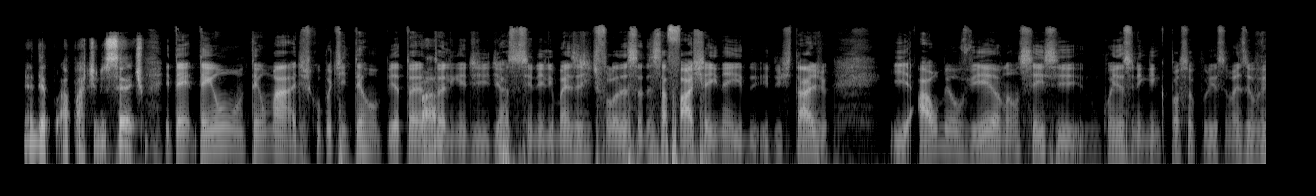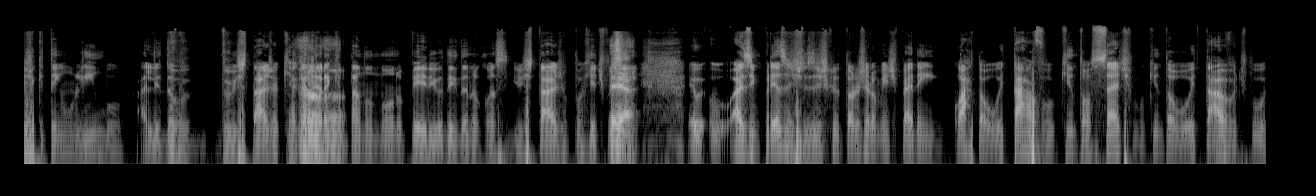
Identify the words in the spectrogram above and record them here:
É, A partir do sétimo. E tem, tem, um, tem uma. Desculpa te interromper tua, Claro. tua linha de, de raciocínio ali, mas a gente falou dessa, dessa faixa aí, né? E do, e do estágio. E ao meu ver, eu não sei se. Não conheço ninguém que passou por isso, mas eu vejo que tem um limbo ali do, do estágio, que a galera Aham. que tá no nono período ainda não conseguiu estágio, porque, tipo É. assim, eu- eu- as empresas, os escritórios geralmente pedem quarto ao oitavo, quinto ao sétimo, quinto ao oitavo, tipo.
